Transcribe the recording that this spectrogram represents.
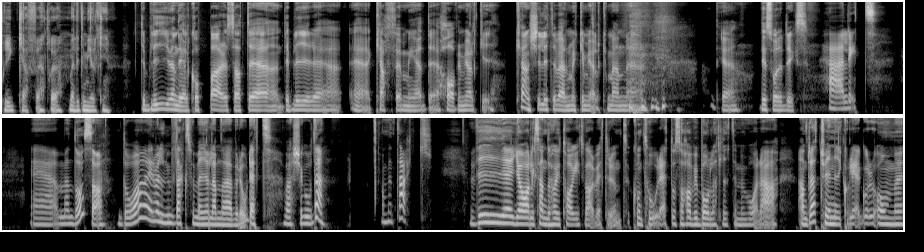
bryggkaffe, tror jag, med lite mjölk i. Det blir ju en del koppar, så att eh, det blir eh, eh kaffe med eh, havremjölk i kanske lite väl mycket mjölk, men eh, det, det är så det dricks. Härligt. Eh, men då så, då är det väl dags för mig att lämna över ordet. Varsågoda. Ja, men tack. Vi, jag och Alexander har ju tagit varvet runt kontoret och så har vi bollat lite med våra andra trainee-kollegor om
